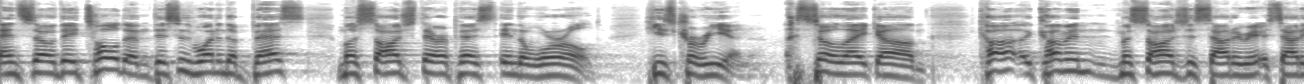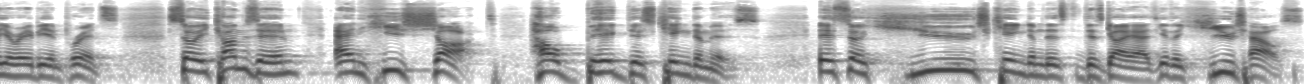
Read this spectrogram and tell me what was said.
And so they told him this is one of the best massage therapists in the world. He's Korean. So, like, um, come and massage the Saudi, Saudi Arabian prince. So he comes in and he's shocked how big this kingdom is. It's a huge kingdom this, this guy has. He has a huge house.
